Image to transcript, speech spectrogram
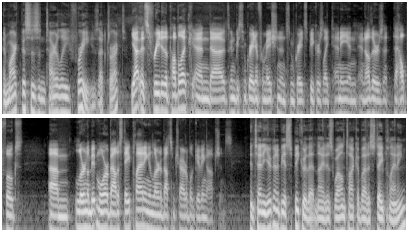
And Mark, this is entirely free. Is that correct? Yeah, it's free to the public, and uh, there's going to be some great information and some great speakers like Tenny and, and others to help folks um, learn a bit more about estate planning and learn about some charitable giving options. And Tenny, you're going to be a speaker that night as well and talk about estate planning.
